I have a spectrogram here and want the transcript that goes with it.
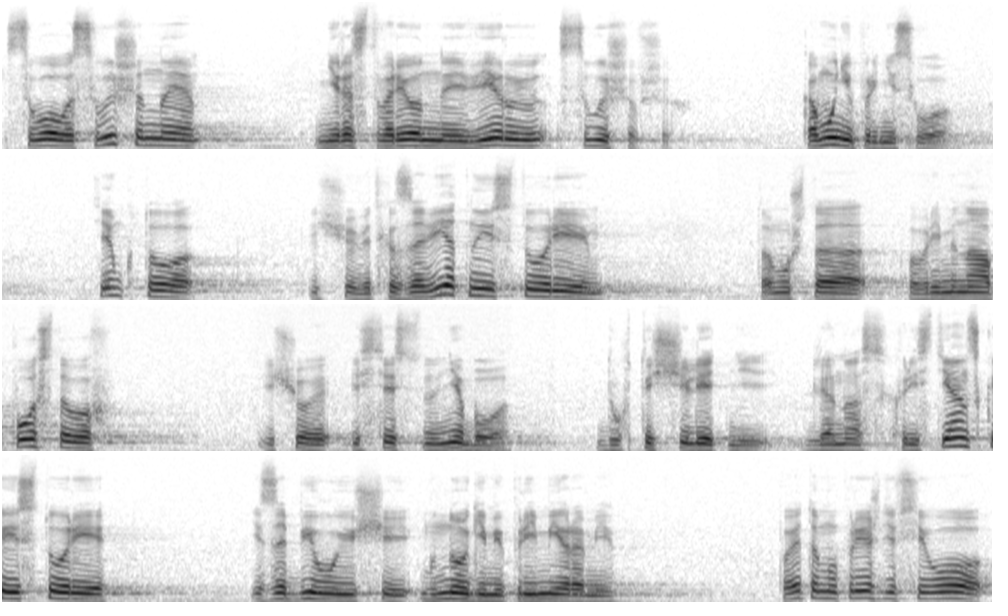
слово слышанное, не растворенное верою слышавших. Кому не принесло? Тем, кто еще ветхозаветные истории, потому что во времена апостолов – еще, естественно, не было двухтысячелетней для нас христианской истории, изобилующей многими примерами. Поэтому прежде всего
